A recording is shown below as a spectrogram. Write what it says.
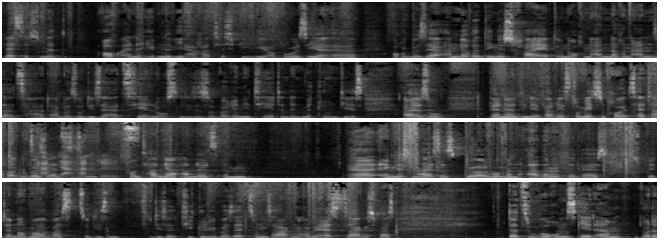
lässig mit auf einer Ebene wie Haratischvili, obwohl sie äh, auch über sehr andere Dinge schreibt und auch einen anderen Ansatz hat. Aber so diese Erzähllosen, diese Souveränität in den Mitteln, die ist also Bernardine Evaristo, Mädchenfrau etc. übersetzt Tanja Handels. von Tanja Handels im äh, Englischen heißt es Girl, Woman, Other. Da werde ich später nochmal was zu, diesen, zu dieser Titelübersetzung sagen. Aber erst sage ich was dazu, worum es geht. Ähm, oder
